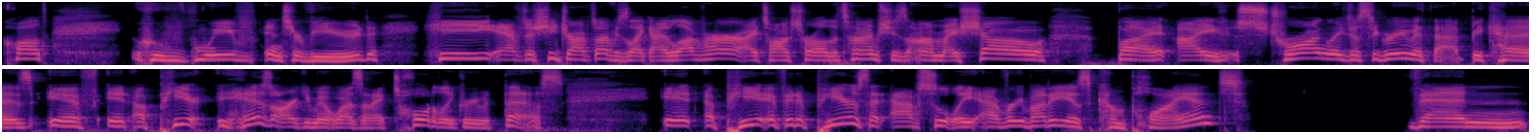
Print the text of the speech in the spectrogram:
called, who we've interviewed, he, after she dropped off, he's like, I love her. I talk to her all the time. She's on my show. But I strongly disagree with that because if it appear, his argument was, and I totally agree with this, it appear if it appears that absolutely everybody is compliant, then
